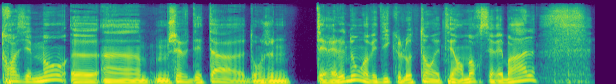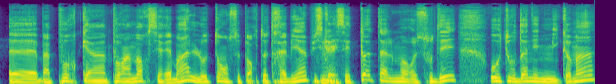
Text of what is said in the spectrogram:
Troisièmement, euh, un chef d'État dont je ne tairai le nom avait dit que l'OTAN était en mort cérébrale. Euh, bah, pour qu'un pour un mort cérébral, l'OTAN se porte très bien puisqu'elle Oui. s'est totalement ressoudée autour d'un ennemi commun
